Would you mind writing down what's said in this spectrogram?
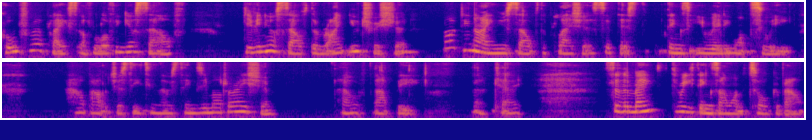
Come from a place of loving yourself, giving yourself the right nutrition, not denying yourself the pleasures if there's things that you really want to eat. How about just eating those things in moderation? How would that be? Okay. So, the main three things I want to talk about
